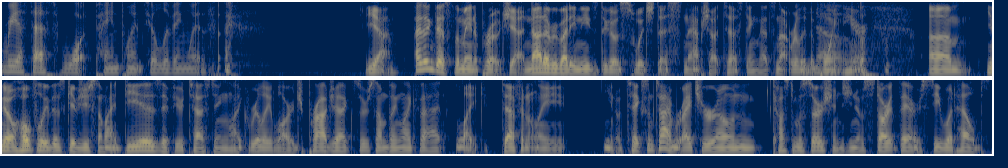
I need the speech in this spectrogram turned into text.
reassess what pain points you're living with. yeah i think that's the main approach yeah. Not everybody needs to go switch to snapshot testing. That's not really the point here. Um, you know hopefully this gives you some ideas if you're testing like really large projects or something like that. Like definitely you know take some time write your own custom assertions you know start there see what helps.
